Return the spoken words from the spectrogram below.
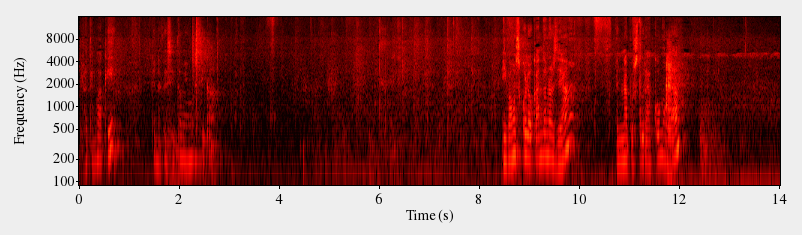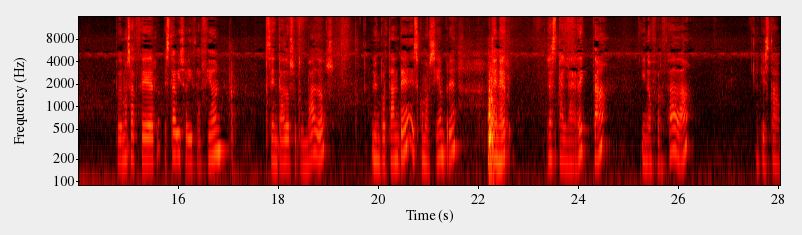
que lo tengo aquí, que necesito mi música. Y vamos colocándonos ya en una postura cómoda. Podemos hacer esta visualización sentados o tumbados. Lo importante es, como siempre, tener la espalda recta y no forzada. Aquí está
